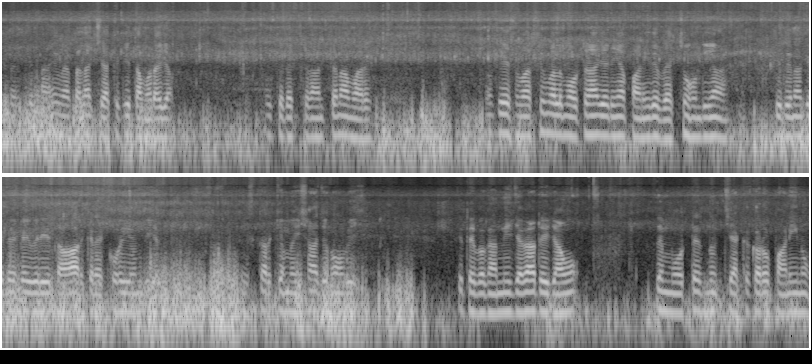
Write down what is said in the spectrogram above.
ਕਰਕੇ ਹੀ ਮੈਂ ਪਹਿਲਾਂ ਚੈੱਕ ਕੀਤਾ ਮੜਾ ਜਾ ਇਹ ਕਿਤੇ ਕਰੰਟ ਨਾ ਮਾਰੇ। ਕਿਉਂਕਿ ਸਮਰਸੀਬਲ ਮੋਟਰਾਂ ਜਿਹੜੀਆਂ ਪਾਣੀ ਦੇ ਵਿੱਚ ਹੁੰਦੀਆਂ, ਕਿਤੇ ਨਾ ਕਿਤੇ ਕਈ ਵਾਰੀ ਤਾਰ ਕਰੈਕ ਹੋਈ ਹੁੰਦੀ ਹੈ ਕਰਕੇ ਹਮੇਸ਼ਾ ਜਦੋਂ ਵੀ ਕਿਤੇ ਬਗਾਨੀ ਜਗ੍ਹਾ ਤੇ ਜਾਓ ਤੇ ਮੋਟਰ ਨੂੰ ਚੈੱਕ ਕਰੋ ਪਾਣੀ ਨੂੰ,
